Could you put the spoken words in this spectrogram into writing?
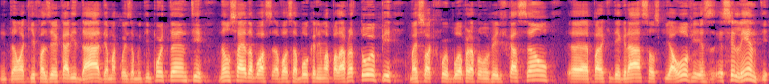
Então, aqui fazer caridade é uma coisa muito importante. Não saia da vossa, da vossa boca nenhuma palavra torpe, mas só que for boa para promover edificação, uh, para que dê graça aos que a ouvem. Excelente.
